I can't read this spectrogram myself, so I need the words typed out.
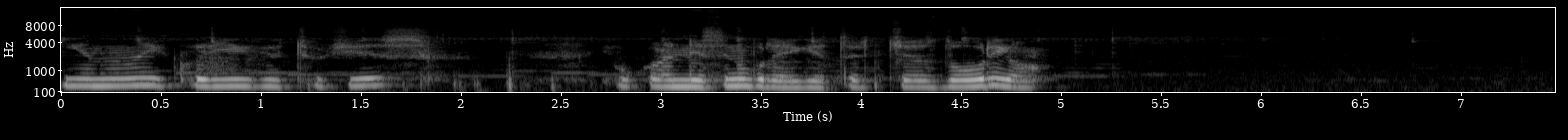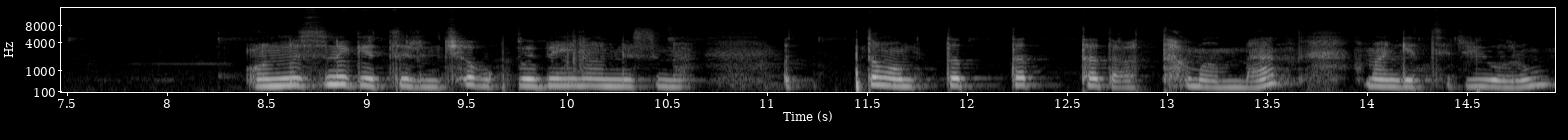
yanına yukarıya götüreceğiz. Yok annesini buraya getireceğiz. Doğru ya. Annesine getirin çabuk bebeğin annesine. Tamam ta, ta, ta, ta, tamam ben. Hemen getiriyorum.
